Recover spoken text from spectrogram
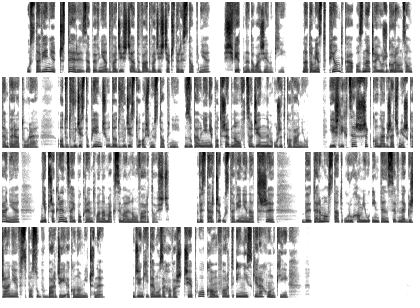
Ustawienie 4 zapewnia 22-24 stopnie, świetne do łazienki. Natomiast piątka oznacza już gorącą temperaturę, od 25 do 28 stopni, zupełnie niepotrzebną w codziennym użytkowaniu. Jeśli chcesz szybko nagrzać mieszkanie, nie przekręcaj pokrętła na maksymalną wartość. Wystarczy ustawienie na 3, by termostat uruchomił intensywne grzanie w sposób bardziej ekonomiczny. Dzięki temu zachowasz ciepło, komfort i niskie rachunki.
